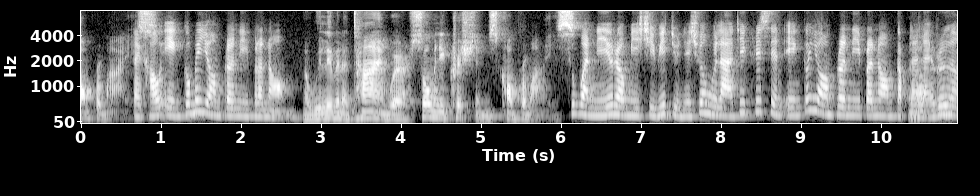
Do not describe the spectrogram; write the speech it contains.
compromise. แต่เขาเองก็ไม่ยอมประนีประนอม Now, we live in a time where so many Christians compromise. ทุกวันนี้เรามีชีวิตอยู่ในช่วงเวลาที่คริสเตียนเองก็ยอมประนีประนอมกับหลาย ๆ เรื่อง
